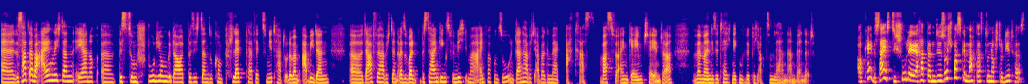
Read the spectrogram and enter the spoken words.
Äh, das hat aber eigentlich dann eher noch äh, bis zum Studium gedauert, bis ich dann so komplett perfektioniert hatte. Oder beim Abi dann, äh, dafür habe ich dann, also weil bis dahin ging es für mich immer einfach und so. Und dann habe ich aber gemerkt, ach krass, was für ein Game Changer, wenn man diese Techniken wirklich auch zum Lernen anwendet. Okay, das heißt, die Schule hat dann so Spaß gemacht, dass du noch studiert hast?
